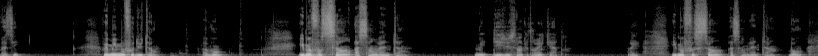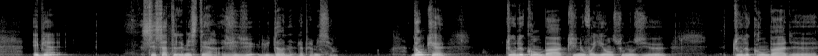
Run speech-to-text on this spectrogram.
vas-y. Oui, mais il me faut du temps. Ah bon? Il me faut 100 à 120 ans. Mais 1884. Oui. Il me faut 100 à 120 ans. Bon. Eh bien, c'est ça le mystère. Jésus lui donne la permission. Donc, euh, tout le combat que nous voyons sous nos yeux, tout le combat de,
